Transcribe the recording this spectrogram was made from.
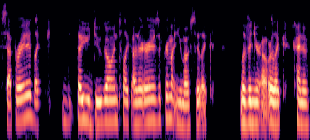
separated. Like though you do go into like other areas of Fremont, you mostly like live in your own or like kind of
